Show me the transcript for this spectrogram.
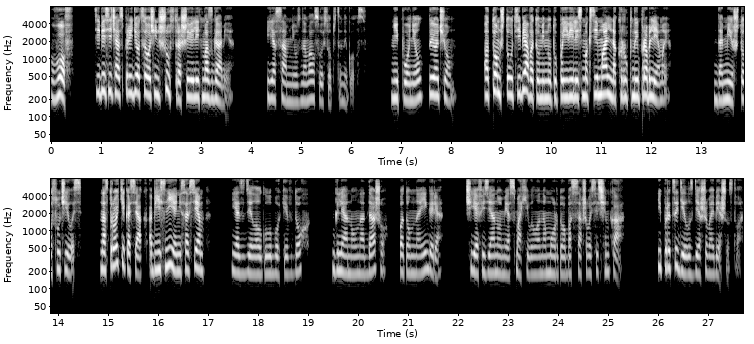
«Вов, тебе сейчас придется очень шустро шевелить мозгами!» Я сам не узнавал свой собственный голос. «Не понял, ты о чем? «О том, что у тебя в эту минуту появились максимально крупные проблемы!» «Дамир, что случилось? Настройки косяк. Объясни, я не совсем...» Я сделал глубокий вдох, глянул на Дашу, потом на Игоря, чья физиономия смахивала на морду обоссавшегося щенка, и процедил, сдерживая бешенство.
